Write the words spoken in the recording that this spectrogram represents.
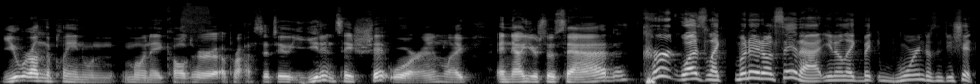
you were on the plane when Monet called her a prostitute. You didn't say shit, Warren. Like, and now you're so sad. Kurt was like, Monet, don't say that, you know, like, but Warren doesn't do shit.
